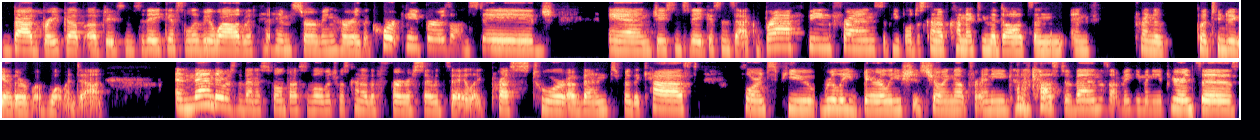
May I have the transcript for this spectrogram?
bad breakup of Jason Sudeikis, Olivia Wilde, with him serving her the court papers on stage, and Jason Sudeikis and Zach Braff being friends. So people just kind of connecting the dots and and trying to put two together of what went down. And then there was the Venice Film Festival, which was kind of the first, I would say, like press tour event for the cast. Florence Pugh really barely is showing up for any kind of cast events, not making many appearances.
